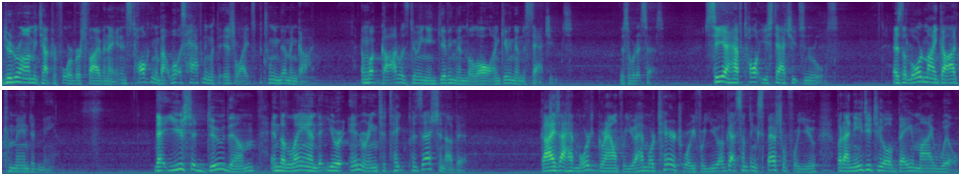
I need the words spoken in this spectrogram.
Deuteronomy chapter 4, verse 5 and 8. And it's talking about what was happening with the Israelites between them and God and what God was doing in giving them the law and giving them the statutes. This is what it says See, I have taught you statutes and rules, as the Lord my God commanded me, that you should do them in the land that you are entering to take possession of it. Guys, I have more ground for you. I have more territory for you. I've got something special for you, but I need you to obey my will,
